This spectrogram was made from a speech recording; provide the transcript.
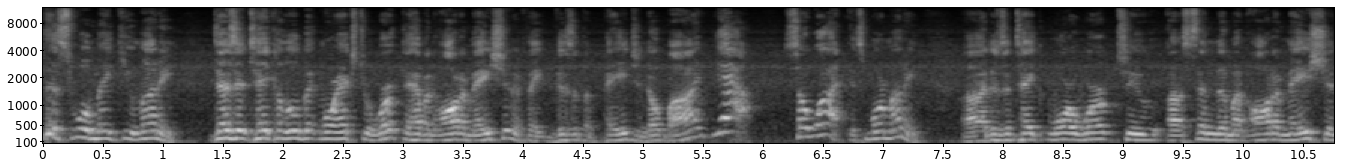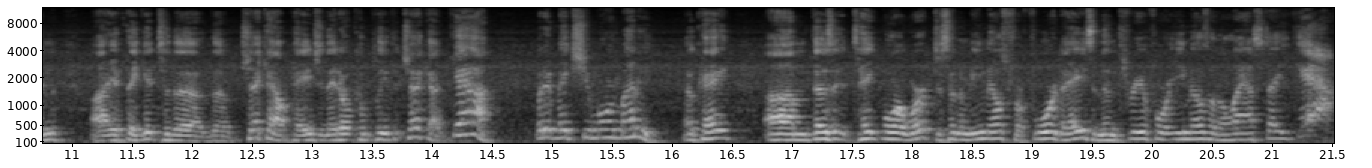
this will make you money. Does it take a little bit more extra work to have an automation if they visit the page and don't buy? Yeah. So what? It's more money uh, does it take more work to uh, send them an automation uh, if they get to the the checkout page and they don't complete the checkout? Yeah but it makes you more money okay? Um, does it take more work to send them emails for four days and then three or four emails on the last day? Yeah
